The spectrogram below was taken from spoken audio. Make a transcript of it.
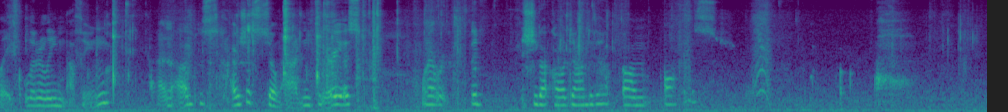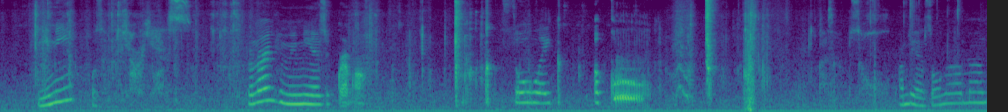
like literally nothing. And I was, I was just so mad and furious whenever the, she got called down to the um, office. Mimi was furious. Wondering who Mimi is, grandma. So like a Cause I'm so I'm being so loud, man.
